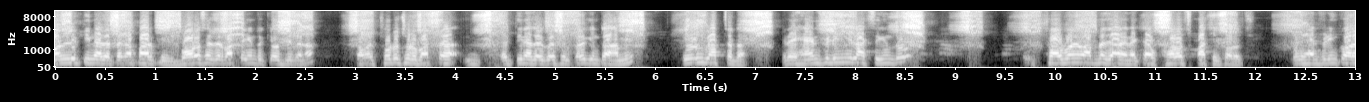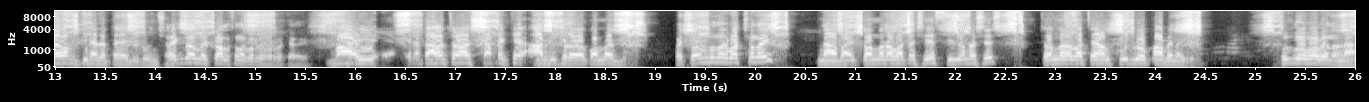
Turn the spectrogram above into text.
অনলি তিন হাজার টাকা পার পিস বড় সাইজের বাচ্চা কিন্তু কেউ দিবে না। সবাই ছোট ছোট বাচ্চা তিন হাজার করে সেল করে কিন্তু আমি এই বাচ্চাটা এটা হ্যান্ড ফিডিং লাগছে কিন্তু সর্বনিম্ন আপনি জানেন একটা খরচ পাখির খরচ। ওই হ্যান্ড ফিডিং করাও আমি তিন হাজার টাকা দিব একদম আলোচনা করতে পারবে এটা ভাই এটা আলোচনার সাপেক্ষে আর দুশো টাকা কম রাখবে ভাই চন্দনার বাচ্চা নাই? না ভাই চন্দনা বাচ্চা শেষ সিজনও শেষ। চন্দনা বাচ্চা এখন খুচরো পাবে নাকি? খুঁজলেও পাবে না? না।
